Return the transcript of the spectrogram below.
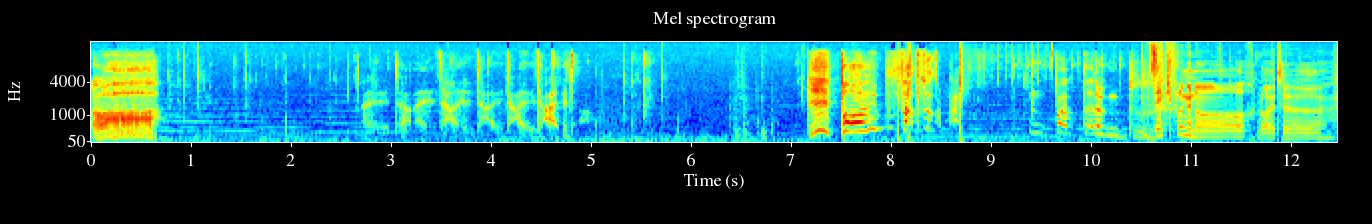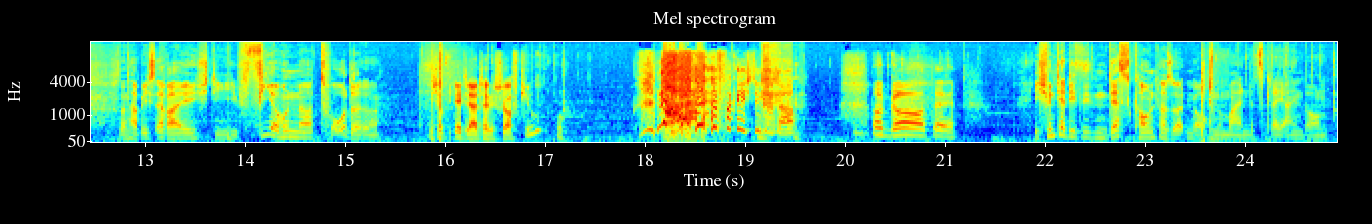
Oh! Alter, alter, alter, alter, alter, alter. Boah, wie... Sechs Sprünge noch, Leute. Dann habe ich es erreicht. Die 400 Tode. Ich habe wieder die Leiter geschafft, juhu. Nein, fuck ich den da. Oh Gott, ey. Ich finde ja, diesen Death-Counter sollten wir auch im normalen Let's Play einbauen.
